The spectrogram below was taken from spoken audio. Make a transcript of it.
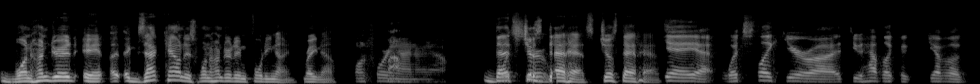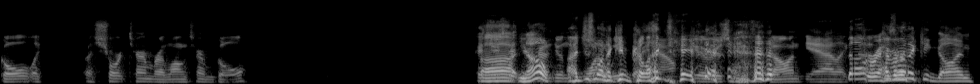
100 and, uh, exact count is 149 right now. 149 right now. That's What's just your- dad hats, just dad hats. Yeah, yeah, yeah. What's like your uh do you have like a do you have a goal like a short term or a long term goal? Uh, no, kinda doing, I just wanna keep week right collecting. Just keep going. Yeah, like No, I just want to keep going.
